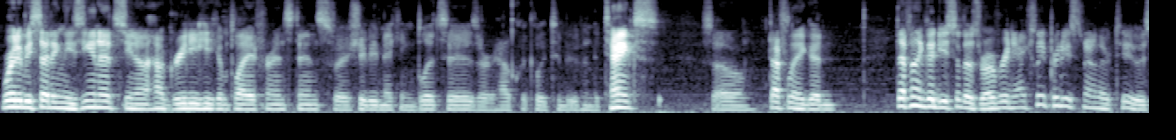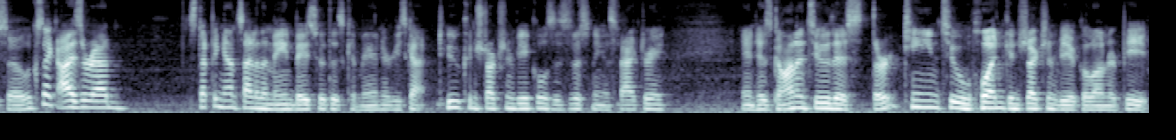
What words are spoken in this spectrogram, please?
where to be setting these units, you know, how greedy he can play, for instance, so he should be making blitzes or how quickly to move into tanks. So definitely a good definitely good use of those rover, and he actually produced another two. So it looks like Izirayd stepping outside of the main base with his commander. He's got two construction vehicles visiting his factory, and has gone into this 13 to one construction vehicle on repeat.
